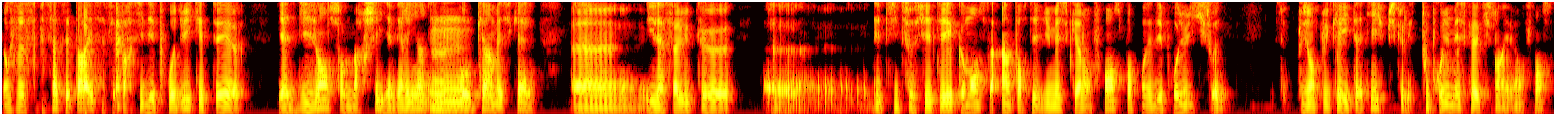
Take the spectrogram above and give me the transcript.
Donc ça, c'est pareil. Ça fait partie des produits qui étaient il y a dix ans sur le marché, il n'y avait rien, il n'y avait hmm. aucun mescal. Euh, il a fallu que euh, des petites sociétés commencent à importer du mescal en France pour qu'on ait des produits qui soient de plus en plus qualitatifs, puisque les tout premiers mescal qui sont arrivés en France,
